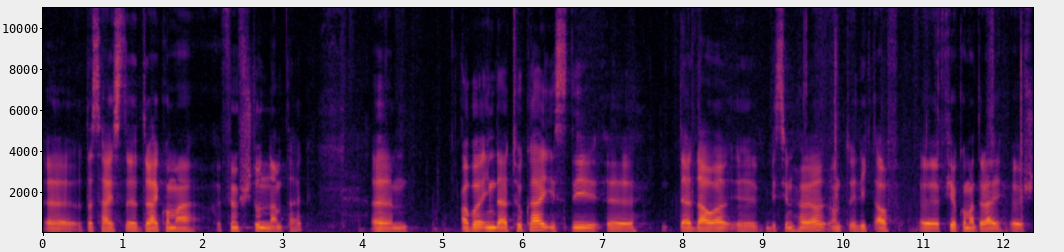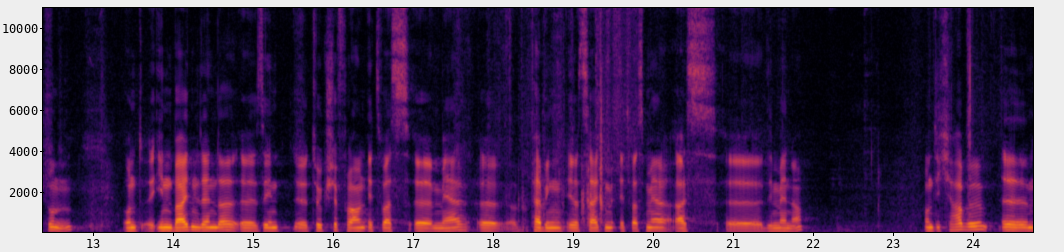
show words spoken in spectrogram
das heißt 3,5 Stunden am Tag. Ähm, aber in der Türkei ist die, der Dauer ein bisschen höher und liegt auf 4,3 Stunden. Und in beiden Ländern äh, äh, türkische Frauen etwas äh, mehr, äh, verbringen ihre Zeit etwas mehr als äh, die Männer. Und ich habe äh,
